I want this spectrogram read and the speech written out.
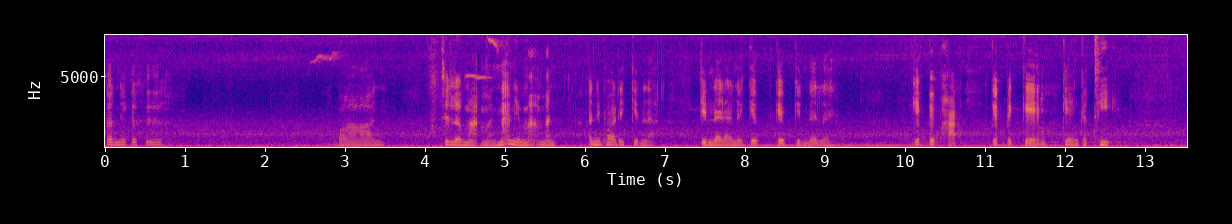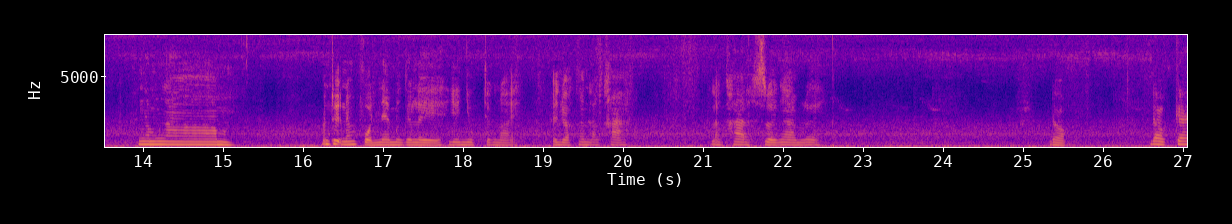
ตอนนี้ก็คือ บานจิเลมะมันน่านี่มะมัน อันนี้พอได้กินละ กินได้แล้วเนี่ยเก็บ เก็บกินได้เลย เก็บไปผัด เก็บไปแกง แกงกะทิ งามงามๆ มันถือน้ำฝนเนี่ยมันก็เลยยอะยุบจังหน่อยเป็นว่าเงินราคาราคาสวยงามเลย ดอก ดอกกา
